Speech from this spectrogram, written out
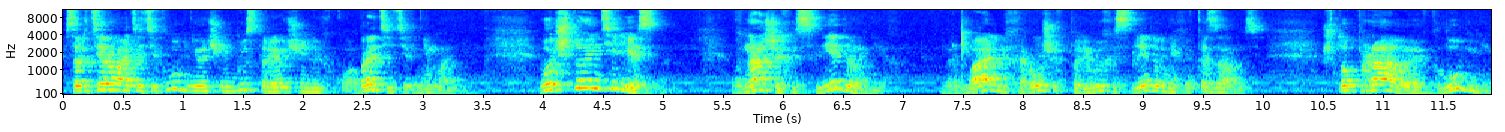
сортировать эти клубни очень быстро и очень легко. Обратите внимание. Вот что интересно. В наших исследованиях нормальных, хороших полевых исследованиях оказалось, что правые клубни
